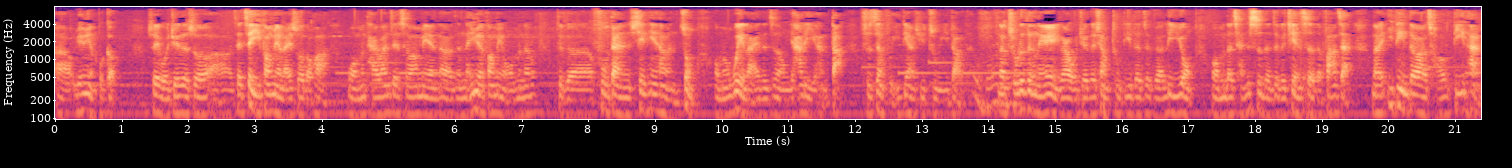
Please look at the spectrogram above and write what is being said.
啊，呃，远远不够。所以我觉得说啊，呃，在这一方面来说的话。我们台湾在这方面，呃，能源方面，我们的这个负担先天上很重，我们未来的这种压力也很大，是政府一定要去注意到的。那除了这个能源以外，我觉得像土地的这个利用，我们的城市的这个建设的发展，那一定都要朝低碳。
